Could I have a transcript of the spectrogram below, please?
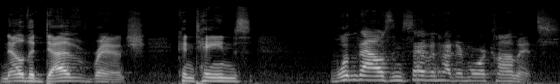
now the dev branch contains 1,700 more comments.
